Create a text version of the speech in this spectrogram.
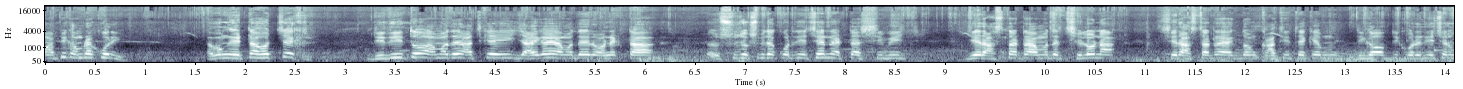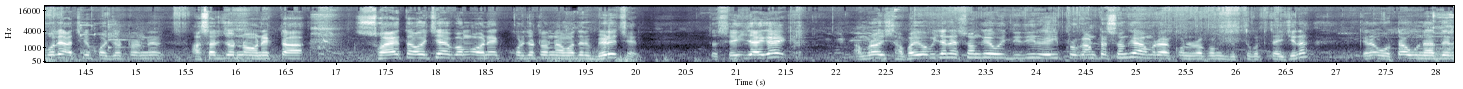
মাফিক আমরা করি। এবং এটা হচ্ছে, দিদি তো আমাদের আজকে এই জায়গায় আমাদের অনেকটা সুযোগ সুবিধা করে দিয়েছেন। একটা সি বিচ যে রাস্তাটা আমাদের ছিল না সেই রাস্তাটা একদম কাঁথি থেকে দীঘা অবধি করে দিয়েছেন বলে আজকে পর্যটনের আসার জন্য অনেকটা সহায়তা হয়েছে এবং অনেক পর্যটন আমাদের বেড়েছেন তো সেই জায়গায় আমরা ওই সাফাই অভিযানের সঙ্গে, ওই দিদির এই প্রোগ্রামটার সঙ্গে আমরা কোনো রকম যুক্ত করতে চাইছি না। কেন ওটা ওনাদের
